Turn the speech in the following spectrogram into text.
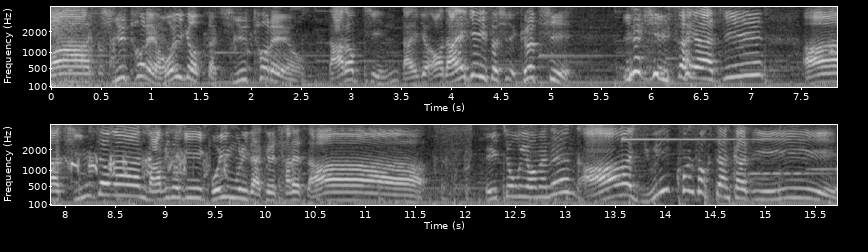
와 길터래 어이가 없다. 길터래요. 날업진 날개 어 날개 있어 시, 그렇지. 이렇게 있어야지. 아 진정한 마비노기 고인물이다. 그래 잘했어. 아 이쪽에 오면은 아 유니콘 석상까지.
